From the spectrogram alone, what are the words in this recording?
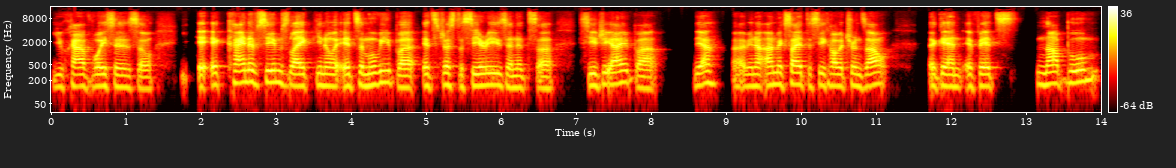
you have voices. So it, it kind of seems like you know it's a movie, but it's just a series and it's a CGI. But yeah, I mean I'm excited to see how it turns out. Again, if it's not Boom,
